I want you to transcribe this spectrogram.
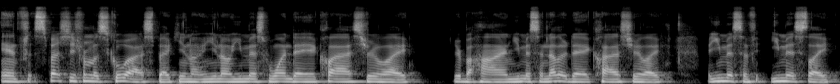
and f- especially from a school aspect you know you know you miss one day of class you're like you're behind you miss another day of class you're like but you miss a you miss like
